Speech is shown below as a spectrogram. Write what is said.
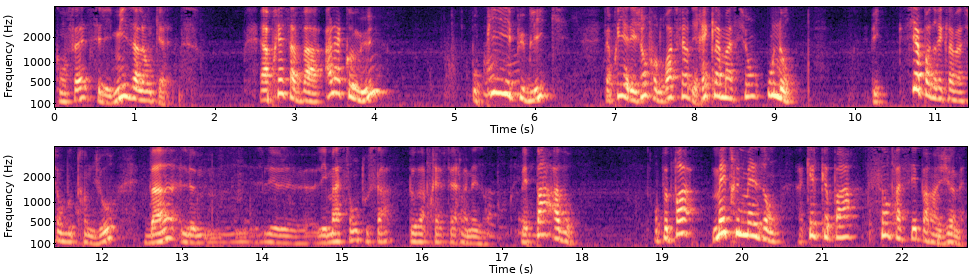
qu'on fait, c'est les mises à l'enquête. Et après, ça va à la commune, au pilier public, puis après, il y a des gens qui ont le droit de faire des réclamations ou non. Et puis, s'il n'y a pas de réclamation au bout de 30 jours, ben, le- le- les maçons, tout ça, peuvent après faire la maison. Mais pas avant. On ne peut pas mettre une maison à quelque part sans passer par un géomètre.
